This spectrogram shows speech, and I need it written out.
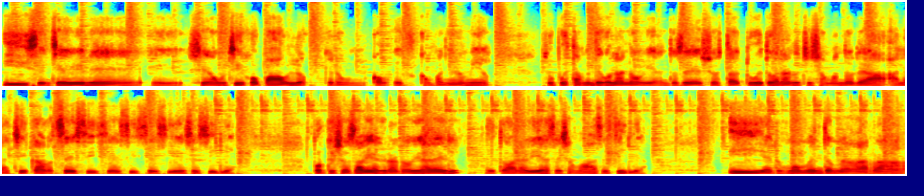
y dicen, che, viene, eh, llega un chico, Pablo, que era un ex compañero mío, supuestamente con la novia. Entonces yo estuve toda la noche llamándole a, la chica Ceci, Ceci, Ceci de Cecilia. Porque yo sabía que la novia de él, de toda la vida, se llamaba Cecilia. Y en un momento me agarra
